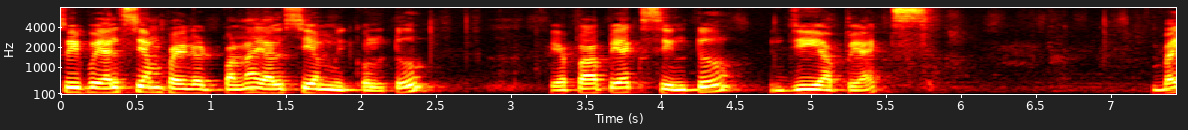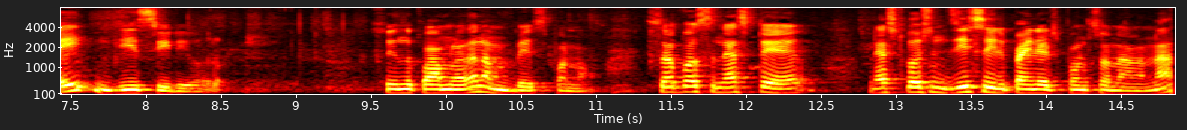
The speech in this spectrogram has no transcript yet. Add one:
so இப்போ எல்சிஎம் ஃபைண்ட் அவுட் பண்ணால் LCM equal to f of x into g of x by GCD வரும் ஸோ இந்த ஃபார்முலா தான் நம்ம பேஸ் பண்ணோம் suppose next next question GCD find out பண்ண சொன்னாங்கன்னா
